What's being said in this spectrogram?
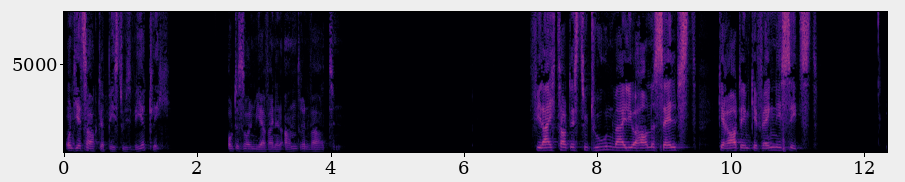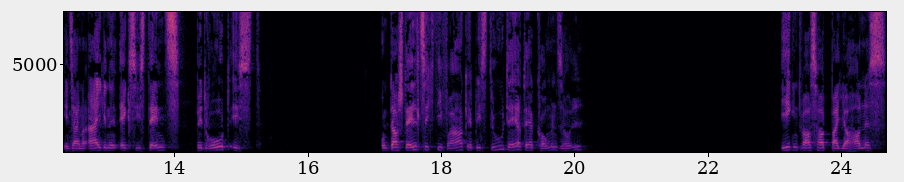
Und jetzt sagt er, bist du es wirklich? Oder sollen wir auf einen anderen warten? Vielleicht hat es zu tun, weil Johannes selbst gerade im Gefängnis sitzt, in seiner eigenen Existenz bedroht ist. Und da stellt sich die Frage, bist du der, der kommen soll? Irgendwas hat bei Johannes,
